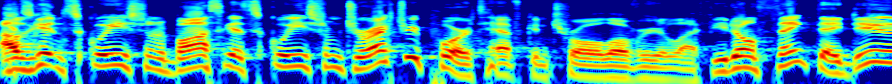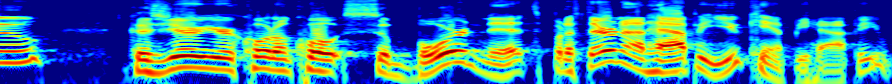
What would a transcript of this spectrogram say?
I was getting squeezed from the boss. Get squeezed from direct reports. Have control over your life. You don't think they do because you're your quote unquote subordinate. But if they're not happy, you can't be happy.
